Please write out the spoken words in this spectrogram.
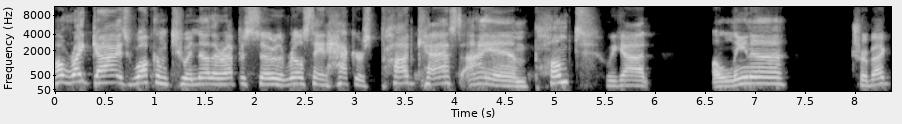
All right, guys, welcome to another episode of the Real Estate Hackers Podcast. I am pumped. We got Alina Trebek.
